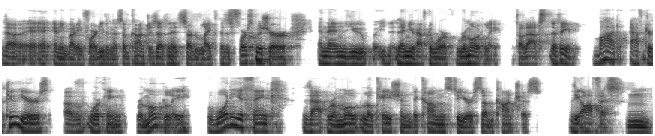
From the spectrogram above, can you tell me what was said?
the anybody for it, even the subconscious doesn't. It's sort of like this is force majeure, and then you then you have to work remotely. So that's the theme. But after two years of working remotely, what do you think that remote location becomes to your subconscious? The office. Mm.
